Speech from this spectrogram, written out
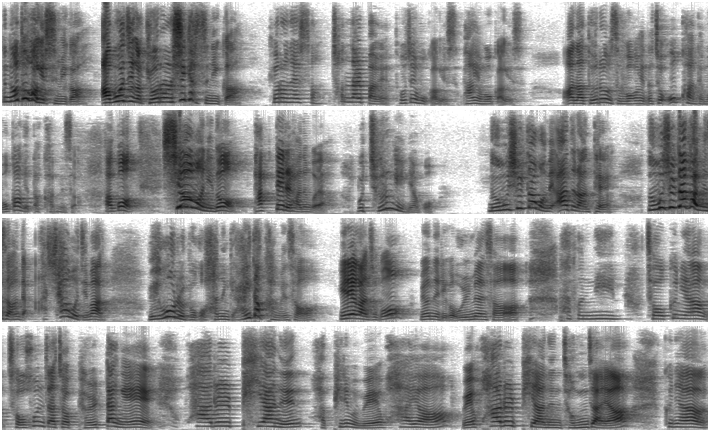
근데 어떡하겠습니까? 아버지가 결혼을 시켰으니까 결혼했어. 첫날 밤에 도저히 못 가겠어. 방에 못 가겠어. 아 나 더러워서 못 가겠다. 저 오크한테 못 가겠다 하면서 하고 시어머니도 박대를 하는 거야. 뭐 저런 게 있냐고. 너무 싫다고 내 아들한테 너무 싫다고 하면서 근데 아, 시아버지만 외모를 보고 하는 게 아니다 하면서 이래가지고 며느리가 울면서 아버님 저 그냥 저 혼자 저 별땅에 화를 피하는 하필이면 왜 화야? 왜 화를 피하는 정자야? 그냥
